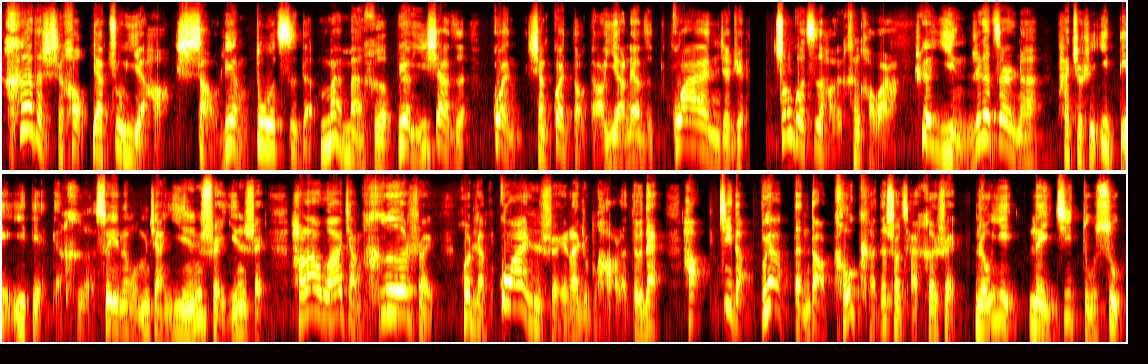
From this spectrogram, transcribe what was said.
喝的时候要注意哈，少量多次的慢慢喝，不要一下子灌，像灌祷告一样那样子灌下去。中国字好很好玩啊，这个“饮”这个字儿呢，它就是一点一点的喝，所以呢，我们讲饮水，饮水。好了，我要讲喝水或者灌水，那就不好了，对不对？好，记得不要等到口渴的时候才喝水，容易累积毒素，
